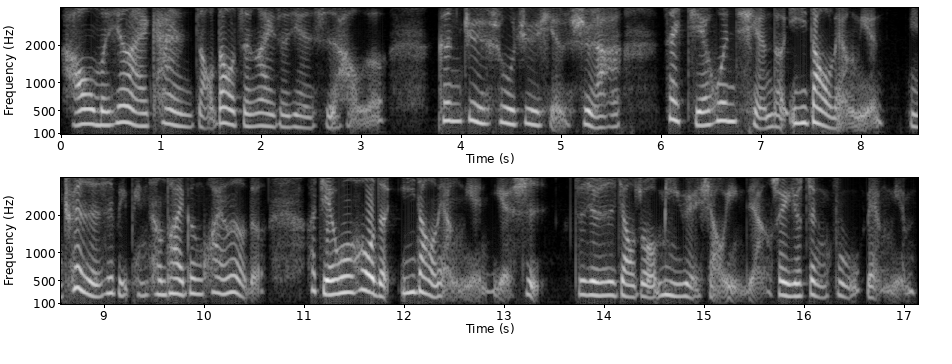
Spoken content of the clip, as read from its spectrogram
好，我们先来看找到真爱这件事好了。根据数据显示啊，在结婚前的一到两年，你确实是比平常都还更快乐的；而结婚后的一到两年也是，这就是叫做蜜月效应，这样，所以就正负两年。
